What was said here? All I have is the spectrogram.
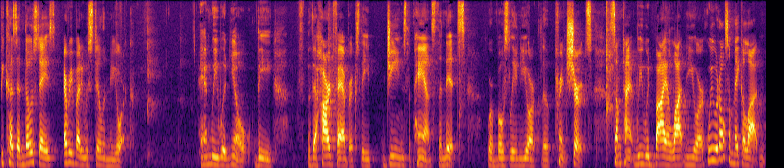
because in those days, everybody was still in New York. And we would, you know, the, the hard fabrics, the jeans, the pants, the knits were mostly in New York, the print shirts. Sometimes we would buy a lot in New York. We would also make a lot in,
